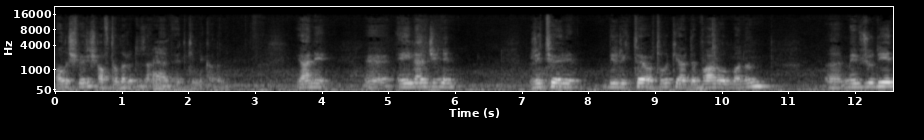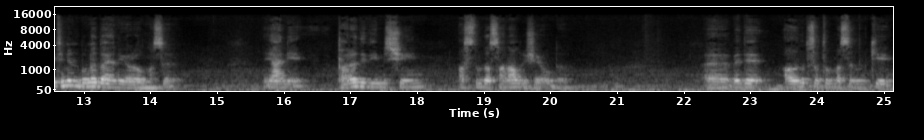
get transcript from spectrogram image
Alışveriş haftaları düzenlendi Evet. etkinlik adına. Yani e, eğlencenin, ritüelin, birlikte ortalık yerde var olmanın e, mevcudiyetinin buna dayanıyor olması. Yani para dediğimiz şeyin aslında sanal bir şey olduğu e, ve de alınıp satılmasının ki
